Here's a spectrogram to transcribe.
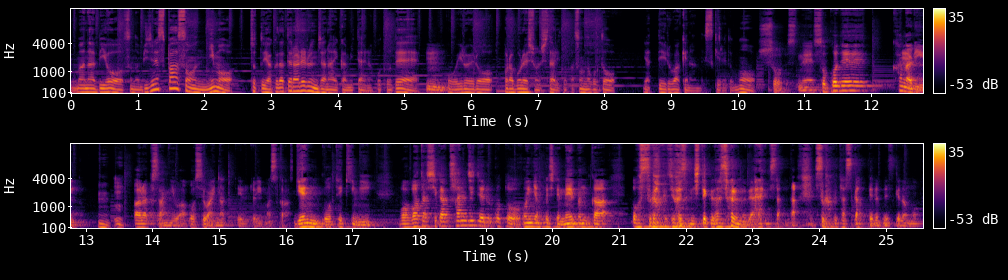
学びをそのビジネスパーソンにもちょっと役立てられるんじゃないかみたいなことで、うん、こういろいろコラボレーションしたりとかそんなことをやっているわけなんですけれども。そうですね。そこでかなり荒、木さんにはお世話になっていると言いますか、言語的に私が感じてることを翻訳して明文化をすごく上手にしてくださるので、荒木さんがすごく助かってるんですけども、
